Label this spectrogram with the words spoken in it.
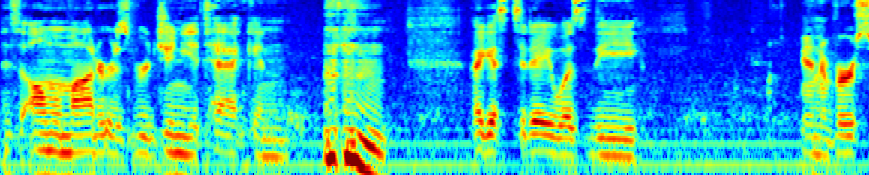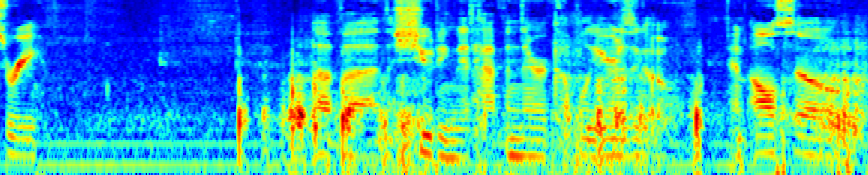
his alma mater is Virginia Tech, and I guess today was the anniversary of uh, the shooting that happened there a couple years ago, and also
